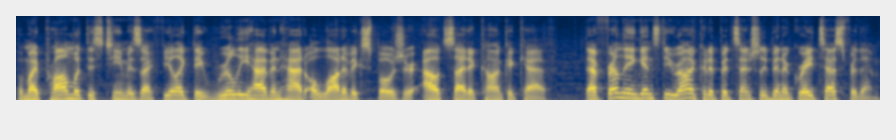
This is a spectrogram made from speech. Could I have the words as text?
But my problem with this team is I feel like they really haven't had a lot of exposure outside of CONCACAF. That friendly against Iran could have potentially been a great test for them.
